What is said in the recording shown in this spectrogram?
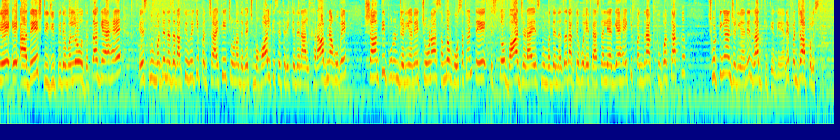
ਤੇ ਇਹ ਆਦੇਸ਼ ਡੀਜੀਪੀ ਦੇ ਵੱਲੋਂ ਦਿੱਤਾ ਗਿਆ ਹੈ। ਇਸ ਨੂੰ ਮੱਦੇਨਜ਼ਰ ਰੱਖਦੇ ਹੋਏ ਕਿ ਪੰਚਾਇਤੀ ਚੋਣਾਂ ਦੇ ਵਿੱਚ ਮਾਹੌਲ ਕਿਸੇ ਤਰੀਕੇ ਦੇ ਨਾਲ ਖਰਾਬ ਨਾ ਹੋਵੇ, ਸ਼ਾਂਤੀਪੂਰਨ ਜੜੀਆਂ ਨੇ ਚੋਣਾਂ ਸੰਭਵ ਹੋ ਸਕਣ ਤੇ ਇਸ ਤੋਂ ਬਾਅਦ ਜਿਹੜਾ ਹੈ ਇਸ ਨੂੰ ਮੱਦੇਨਜ਼ਰ ਰੱਖਦੇ ਹੋਏ ਇਹ ਫੈਸਲਾ ਲਿਆ ਗਿਆ ਹੈ ਕਿ 15 ਅਕਤੂਬਰ ਤੱਕ ਛੁੱਟੀਆਂ ਜਿਹੜੀਆਂ ਨੇ ਰੱਦ ਕੀਤੀਆਂ ਗਈਆਂ ਨੇ ਪੰਜਾਬ ਪੁਲਿਸ ਦੀ।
